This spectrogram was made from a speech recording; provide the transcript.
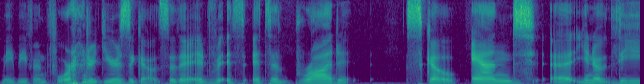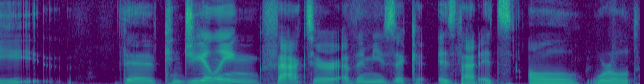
maybe even 400 years ago. So there, it, it's it's a broad scope, and uh, you know the the congealing factor of the music is that it's all world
